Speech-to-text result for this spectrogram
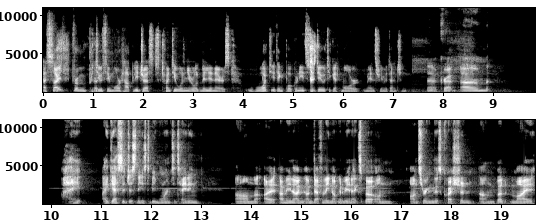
aside from producing more happily dressed 21 year old millionaires, what do you think poker needs to do to get more mainstream attention? Oh, crap. Um, I I guess it just needs to be more entertaining. Um, I I mean, I'm I'm definitely not going to be an expert on answering this question. Um, but my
